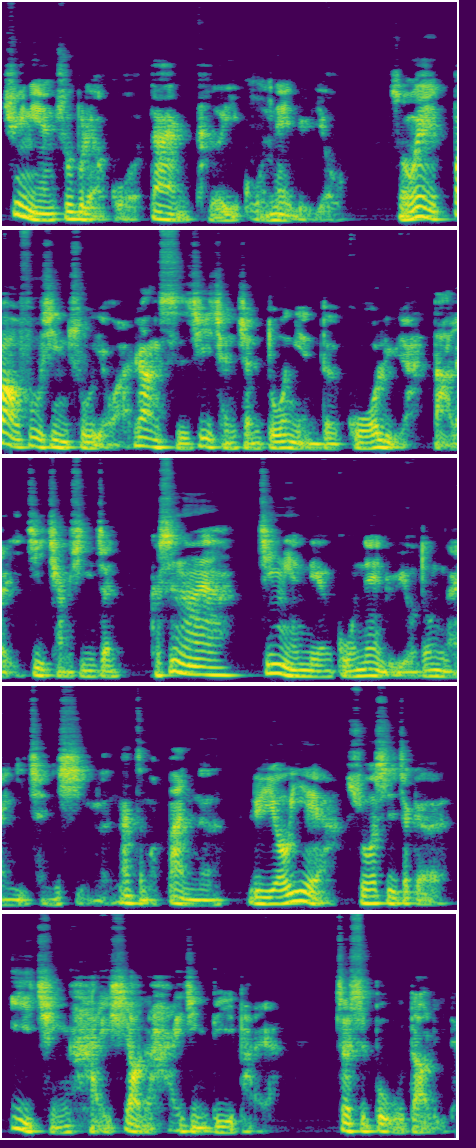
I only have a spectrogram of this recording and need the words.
去年出不了国，但可以国内旅游。所谓报复性出游啊，让死气沉沉多年的国旅啊，打了一剂强心针。可是呢，今年连国内旅游都难以成行了，那怎么办呢？旅游业啊，说是这个疫情海啸的海景第一排啊。这是不无道理的。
